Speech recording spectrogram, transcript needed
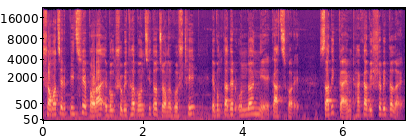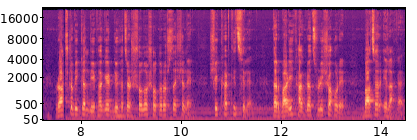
সমাজের পিছিয়ে পড়া এবং সুবিধাবঞ্চিত জনগোষ্ঠী এবং তাদের উন্নয়ন নিয়ে কাজ করে। সাদিক কায়েম ঢাকা বিশ্ববিদ্যালয়ের রাষ্ট্রবিজ্ঞান বিভাগের দুই হাজার ষোলো সতেরো সেশনের শিক্ষার্থী ছিলেন। তার বাড়ি খাগড়াছড়ি শহরের বাজার এলাকায়।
